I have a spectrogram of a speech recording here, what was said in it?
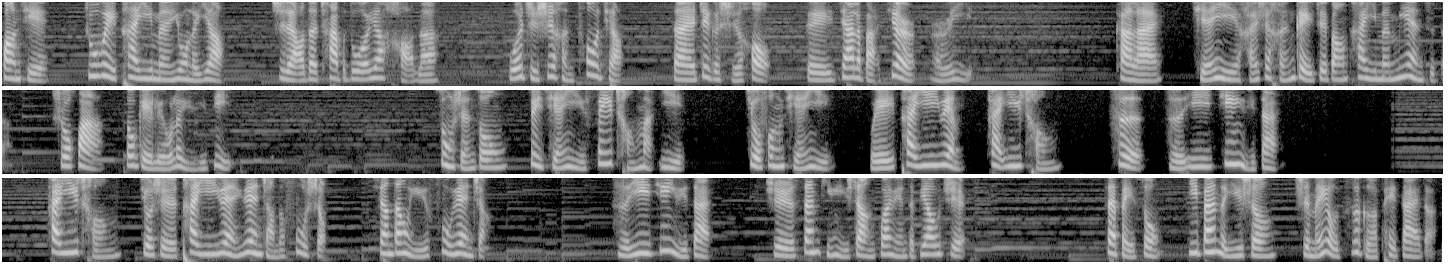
况且。”诸位太医们用了药，治疗的差不多要好了，我只是很凑巧，在这个时候给加了把劲儿而已。看来钱乙还是很给这帮太医们面子的，说话都给留了余地。宋神宗对钱乙非常满意，就封钱乙为太医院太医丞，赐紫衣金鱼带。太医丞就是太医院院长的副手，相当于副院长。紫衣金鱼带是三品以上官员的标志，在北宋，一般的医生是没有资格佩戴的。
